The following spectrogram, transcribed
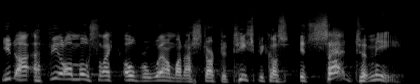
You know, I feel almost like overwhelmed when I start to teach because it's sad to me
